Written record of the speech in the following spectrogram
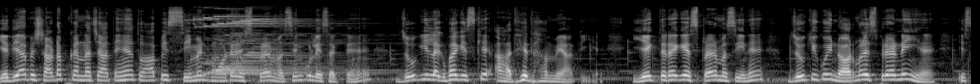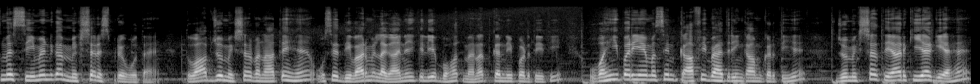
यदि आप स्टार्टअप करना चाहते हैं तो आप इस सीमेंट मोटर स्प्रेयर मशीन को ले सकते हैं, जो कि लगभग इसके आधे दाम में आती है। ये एक तरह के स्प्रेयर मशीन है, जो कि कोई नॉर्मल स्प्रेयर नहीं है। इसमें सीमेंट का मिक्सर स्प्रे होता है। तो आप जो मिक्सर बनाते हैं, उसे दीवार में लगाने के लिए बहुत मेहनत करनी पड़ती थी। वहीं पर यह मशीन काफ़ी बेहतरीन काम करती है। जो मिक्सर तैयार किया गया है,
